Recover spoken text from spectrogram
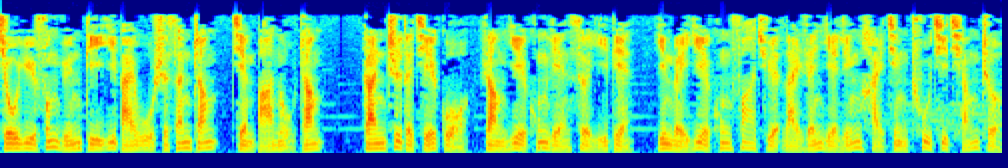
九域风云第一百五十三章剑拔弩张。感知的结果让夜空脸色一变，因为夜空发觉来人也灵海境初期强者，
